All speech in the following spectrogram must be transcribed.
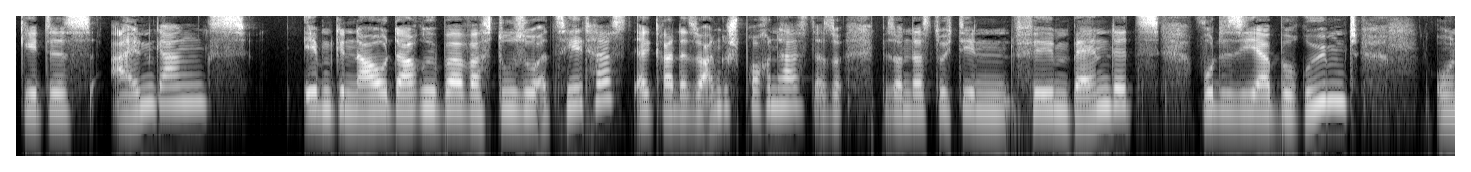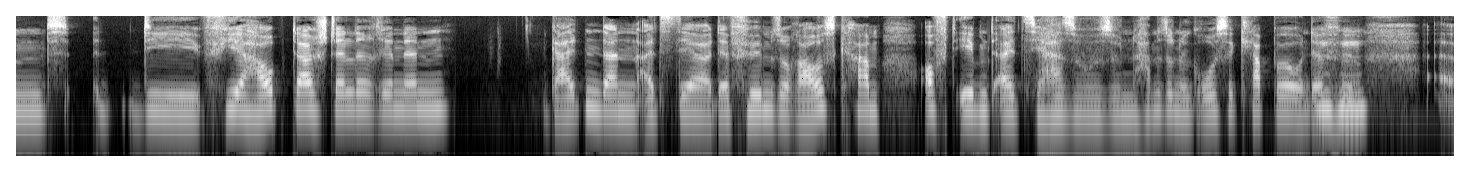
geht es eingangs eben genau darüber, was du so erzählt hast, äh, gerade so angesprochen hast. Also besonders durch den Film Bandits wurde sie ja berühmt und die vier Hauptdarstellerinnen galten dann, als der, der Film so rauskam, oft eben als, ja, so, so haben so eine große Klappe und der Film äh,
